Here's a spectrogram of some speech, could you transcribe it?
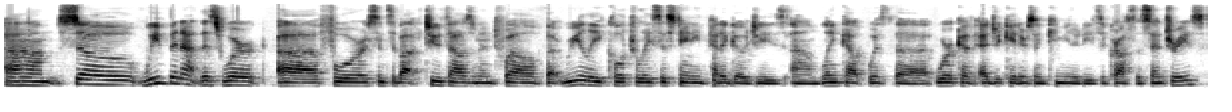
Um, so we've been at this work uh, for since about 2012, but really culturally sustaining pedagogies um, link up with the work of educators and communities across the centuries.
